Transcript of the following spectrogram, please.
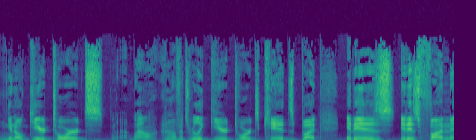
you know geared towards. Well, I don't know if it's really geared towards kids, but it is it is fun.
